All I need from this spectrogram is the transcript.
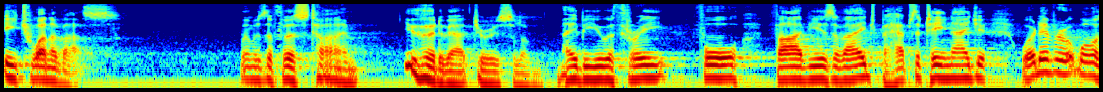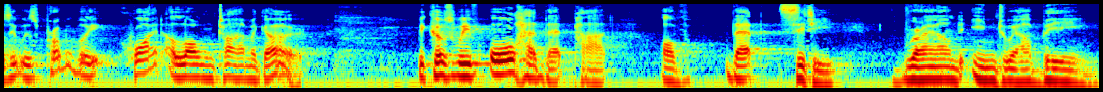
each one of us. When was the first time you heard about Jerusalem? Maybe you were three, four, five years of age, perhaps a teenager, whatever it was, it was probably quite a long time ago because we've all had that part of that city ground into our being,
